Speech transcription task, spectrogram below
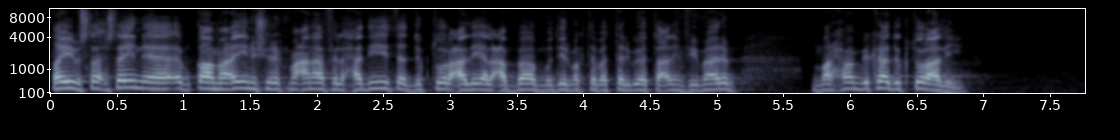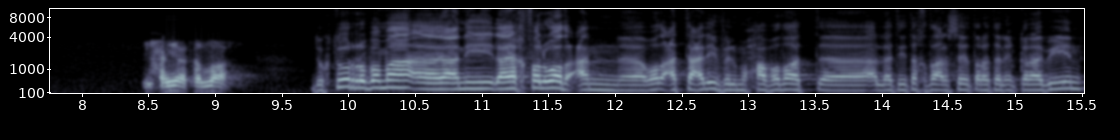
طيب أستاذ حسين ابقى معي نشرك معنا في الحديث الدكتور علي العباب مدير مكتب التربية والتعليم في مارب. مرحبا بك دكتور علي. حياك الله. دكتور ربما آه، يعني لا يخفى الوضع عن آه، وضع التعليم في المحافظات آه، التي تخضع لسيطرة الانقلابيين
